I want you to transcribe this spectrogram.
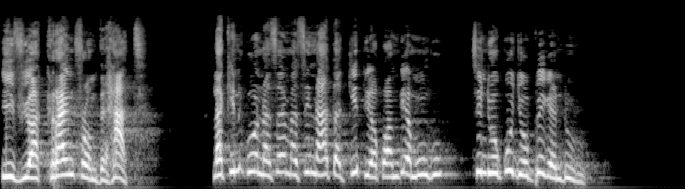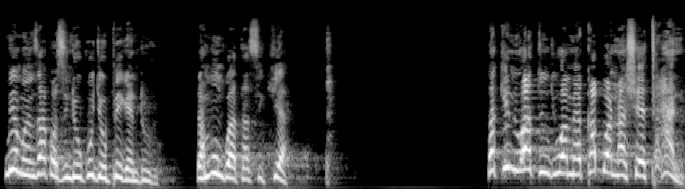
If you are crying from the heart, lakini kwa unasema sina hata kitu ya kuambia Mungu, si ndio ukuje upige nduru? Mimi mwenzako, si ndio ukuje upige nduru, na Mungu atasikia. Lakini watu ndio wamekabwa na shetani.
